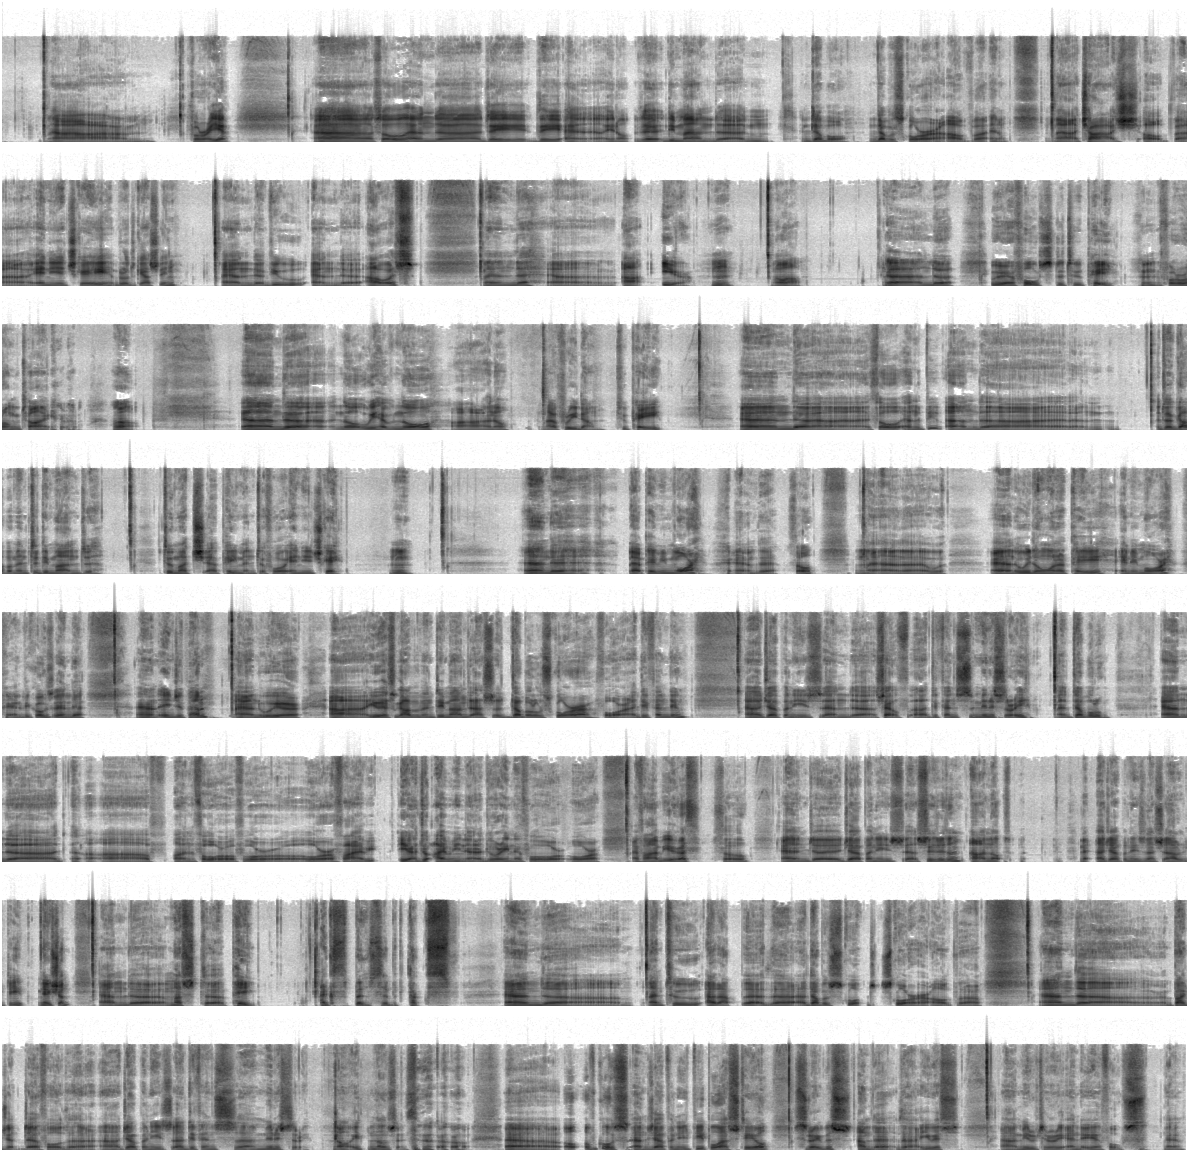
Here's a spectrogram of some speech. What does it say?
um, for a year uh, so and uh, they they uh, you know they demand double double score of uh, you know, uh, charge of uh, NHK broadcasting and view and hours and uh, ear. Hmm. Wow. And uh, we were forced to pay hmm, for a long time. ah. And uh, no, we have no, uh, no freedom to pay and uh, so and and uh, the government demand too much uh, payment for NHK, mm. and uh, uh, pay me more, and uh, so and we don't want to pay anymore, and because and and in Japan and we're uh, U.S. government demands us a double score for defending uh, Japanese and uh, self-defense ministry, double and uh, on four, four or five yeah, I mean uh, during four or five years. So and uh, Japanese uh, citizen, uh, not a Japanese nationality nation, and must pay expensive tax and uh, and to add up uh, the double score score of uh, and uh, budget for the uh, Japanese uh, defense ministry. Oh, it's nonsense. of course, and Japanese people are still slaves under the U.S. military and air force. Yeah.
